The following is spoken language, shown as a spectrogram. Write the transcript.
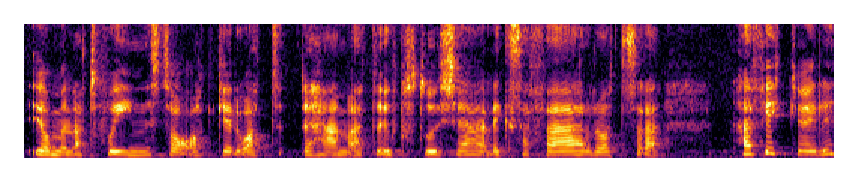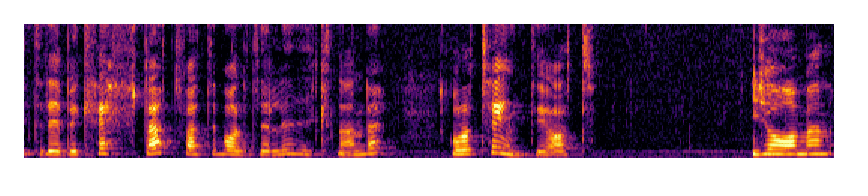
ja, men att få in saker och att det här med att det uppstod kärleksaffärer och att sådär. Här fick jag ju lite det bekräftat för att det var lite liknande. Och då tänkte jag att Ja, men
